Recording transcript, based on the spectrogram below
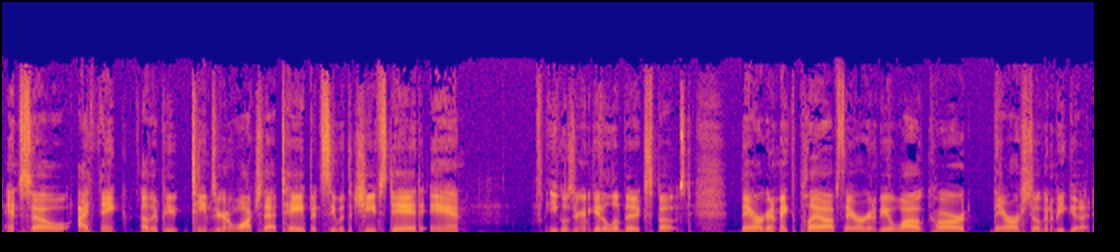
and so I think other pe- teams are going to watch that tape and see what the Chiefs did, and Eagles are going to get a little bit exposed. They are going to make the playoffs. They are going to be a wild card. They are still going to be good.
